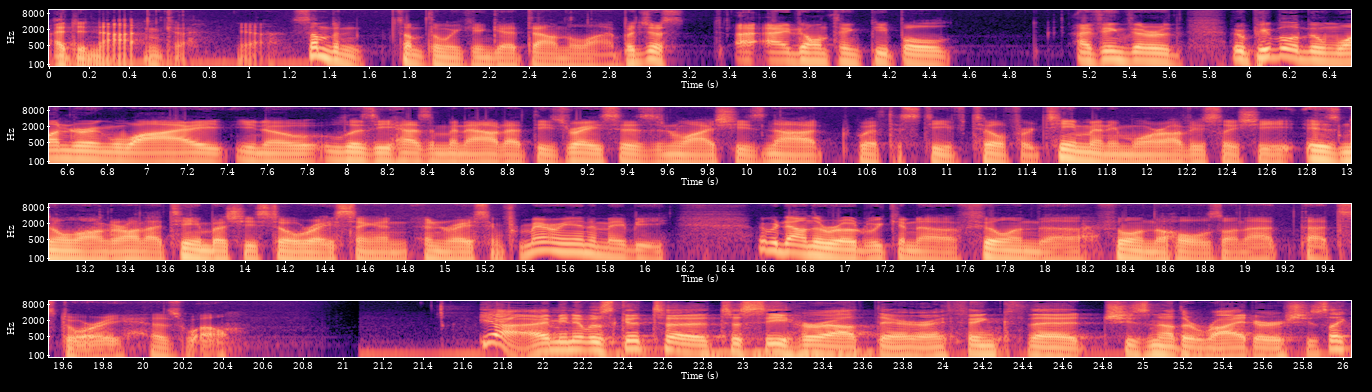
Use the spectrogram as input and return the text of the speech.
I did not. Okay, yeah, something something we can get down the line, but just I, I don't think people. I think there are, there are people have been wondering why you know Lizzie hasn't been out at these races and why she's not with the Steve Tilford team anymore. Obviously, she is no longer on that team, but she's still racing and, and racing for Marian, and maybe maybe down the road we can uh, fill in the fill in the holes on that that story as well. Yeah, I mean, it was good to to see her out there. I think that she's another rider. She's like,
